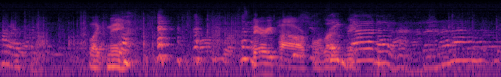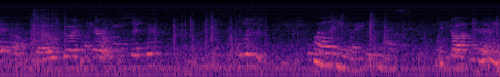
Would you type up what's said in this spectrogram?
powerful. Like me. It's very powerful, like Sing me. da da da da da da. So good, Carol, you sit there. Well, anyway, it's nice. It's pretty.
